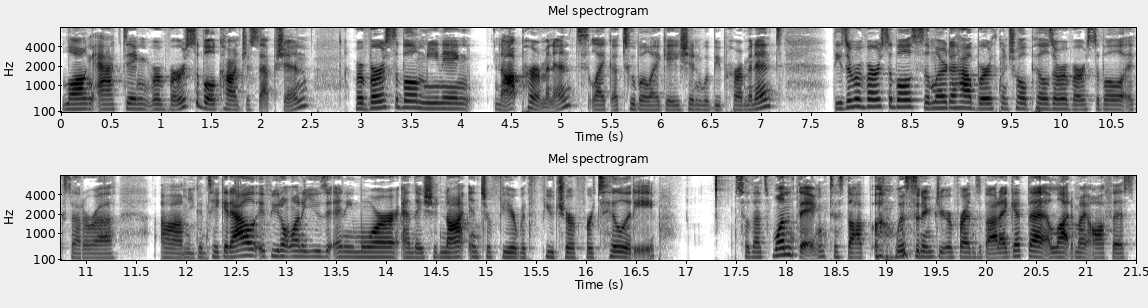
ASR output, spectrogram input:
long acting reversible contraception. Reversible meaning not permanent, like a tubal ligation would be permanent these are reversible, similar to how birth control pills are reversible, etc. Um, you can take it out if you don't want to use it anymore, and they should not interfere with future fertility. So that's one thing to stop listening to your friends about. I get that a lot in my office.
